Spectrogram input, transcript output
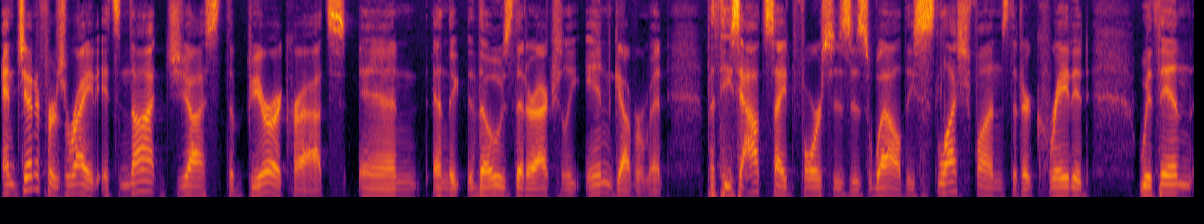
and Jennifer's right. It's not just the bureaucrats and and the, those that are actually in government, but these outside forces as well. These slush funds that are created within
